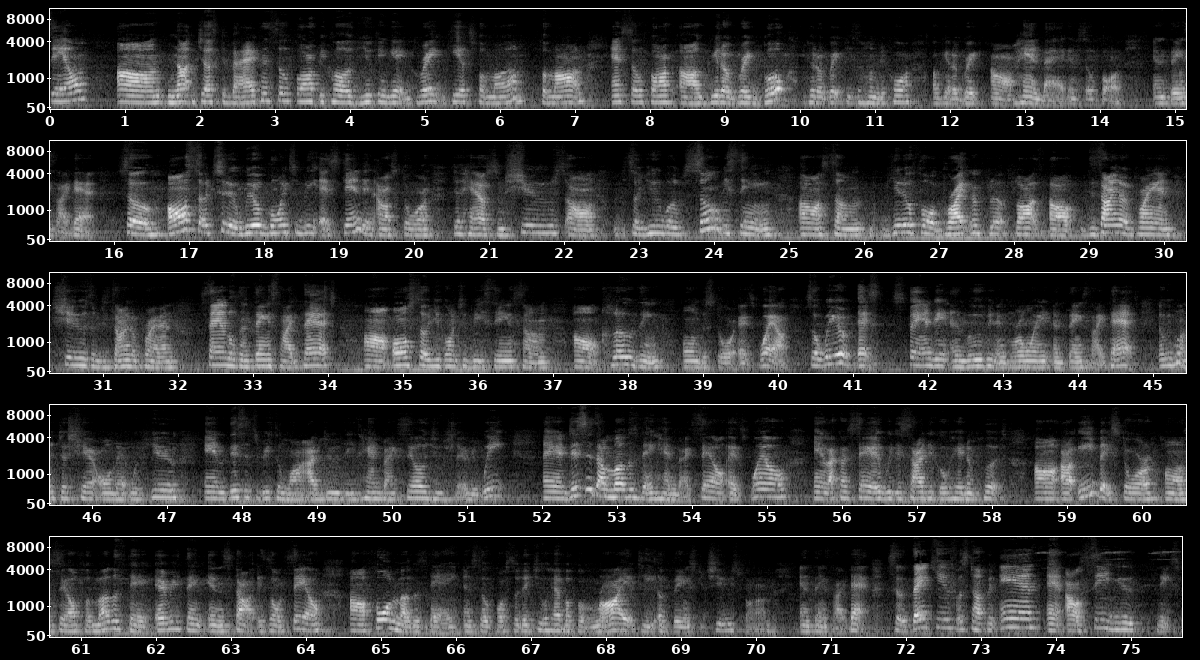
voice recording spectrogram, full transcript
sale. Um, not just the bags and so forth because you can get great gifts for mom, for mom, and so forth. Uh, get a great book, get a great piece of home decor, or get a great uh, handbag and so forth and things like that. So also too, we're going to be extending our store to have some shoes. Uh, so you will soon be seeing uh, some beautiful Brighton flip-flops, uh, designer brand shoes and designer brand sandals and things like that. Uh, also, you're going to be seeing some uh, clothing on the store as well. So we're expanding and moving and growing and things like that. And we want to just share all that with you. And this is the reason why I do these handbag sales usually every week. And this is our Mother's Day handbag sale as well. And like I said, we decided to go ahead and put uh, our eBay store on sale for Mother's Day. Everything in stock is on sale uh, for Mother's Day and so forth so that you have a variety of things to choose from and things like that. So thank you for stopping in and I'll see you next.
